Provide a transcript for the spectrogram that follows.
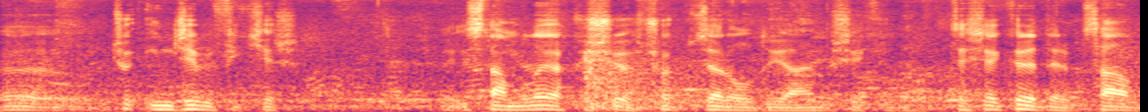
Ee, çok ince bir fikir. İstanbul'a yakışıyor. Çok güzel oldu yani bu şekilde. Teşekkür ederim. Sağ olun.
